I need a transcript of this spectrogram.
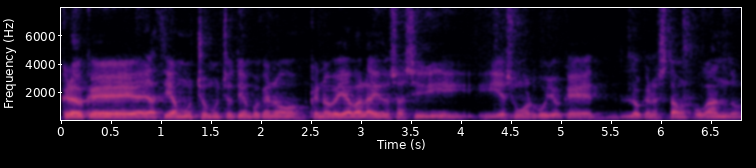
creo que hacía mucho, mucho tiempo que no, que no veía balaídos así y, es un orgullo que lo que nos estamos jugando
